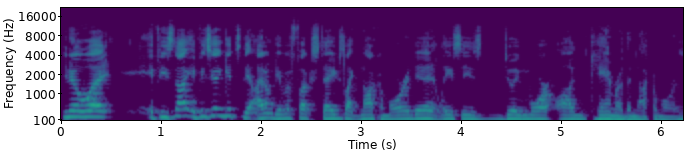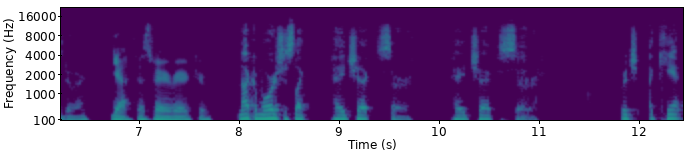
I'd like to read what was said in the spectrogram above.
You know what? If he's not, if he's gonna get to the I don't give a fuck stage like Nakamura did, at least he's doing more on camera than Nakamura is doing. Yeah, that's very very true. Nakamura's just like paycheck surf, paycheck surf, which I can't,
